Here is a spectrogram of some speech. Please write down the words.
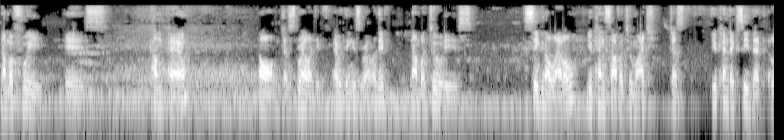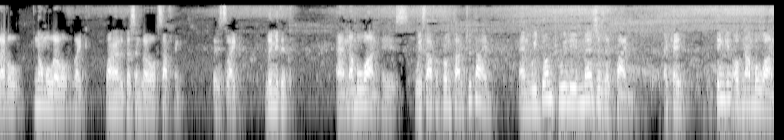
Number three is compare, or just relative, everything is relative. Number two is signal level. You can suffer too much, just you can't exceed that level, normal level, like 100% level of suffering. It's like limited. And number one is we suffer from time to time, and we don't really measure the time. Okay, thinking of number one,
